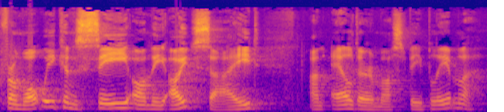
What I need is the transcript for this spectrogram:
from what we can see on the outside, an elder must be blameless.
